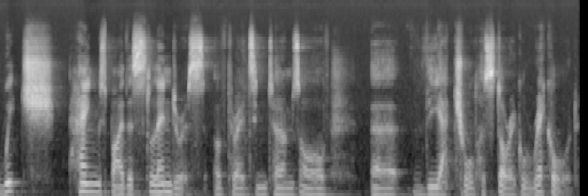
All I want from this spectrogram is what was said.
which hangs by the slenderest of threads in terms of uh, the actual historical record.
